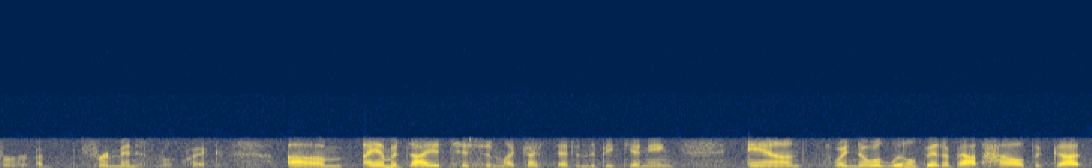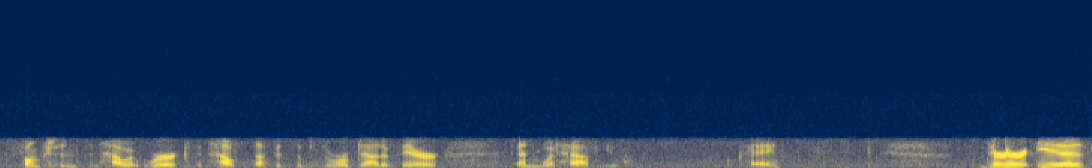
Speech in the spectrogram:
for a, for a minute real quick Um, I am a dietitian, like I said in the beginning, and so I know a little bit about how the gut functions and how it works and how stuff is absorbed out of there and what have you. Okay? There is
